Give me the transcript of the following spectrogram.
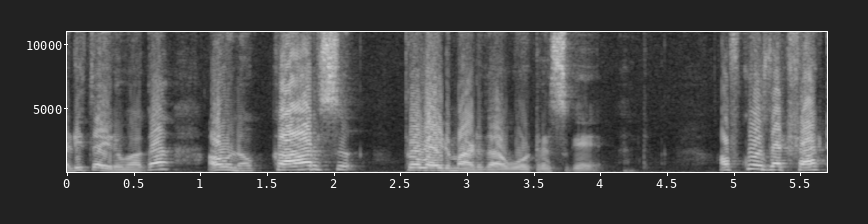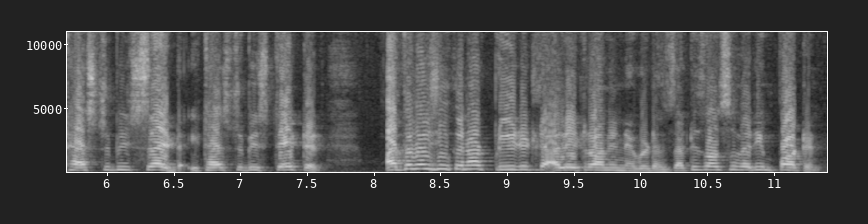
ನಡೀತಾ ಇರುವಾಗ ಅವನು ಕಾರ್ಸ್ ಪ್ರೊವೈಡ್ ಮಾಡಿದ ವೋಟರ್ಸ್ಗೆ ಅಂತ. Of course that fact has to be said it has to be stated otherwise you cannot plead it later in evidence that is also very important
